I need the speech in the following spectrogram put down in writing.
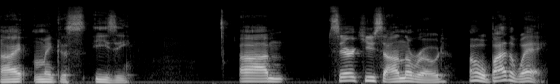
All right, I'll make this easy. Um, Syracuse on the road. Oh, by the way,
